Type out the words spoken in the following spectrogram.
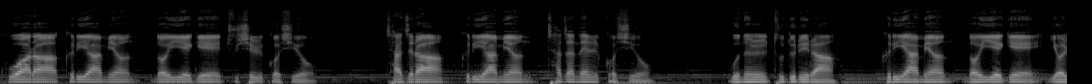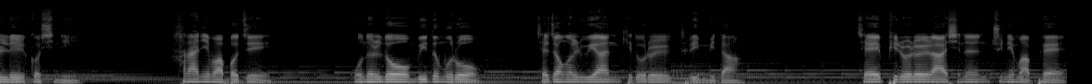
구하라 그리하면 너희에게 주실 것이요 찾으라 그리하면 찾아낼 것이요 문을 두드리라 그리하면 너희에게 열릴 것이니 하나님 아버지 오늘도 믿음으로 재정을 위한 기도를 드립니다. 제 필요를 아시는 주님 앞에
